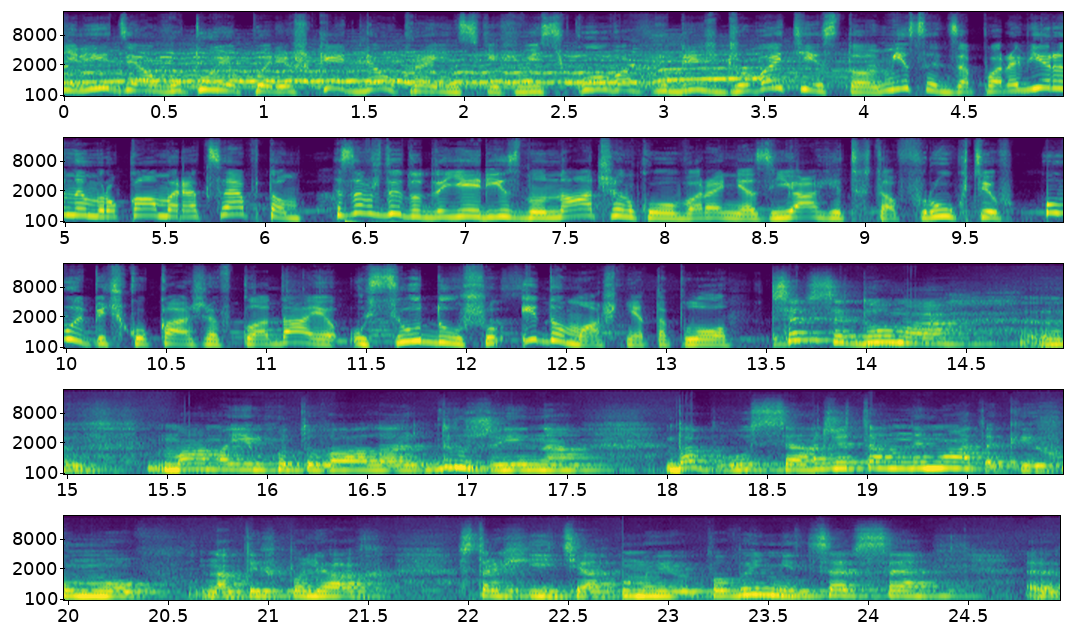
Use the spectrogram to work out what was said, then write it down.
Пані Лідія готує пиріжки для українських військових. Дріжджове тісто місить за перевіреним роками рецептом. Завжди додає різну начинку, варення з ягід та фруктів. У випічку каже, вкладає усю душу і домашнє тепло. Це все вдома мама їм готувала, дружина, бабуся. Адже там нема таких умов на тих полях страхіття. Ми повинні це все е,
